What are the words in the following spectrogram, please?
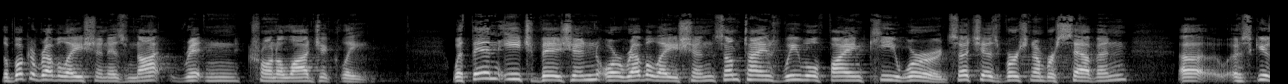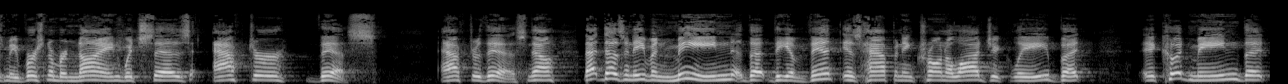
The book of Revelation is not written chronologically. Within each vision or revelation, sometimes we will find key words, such as verse number seven, uh, excuse me, verse number nine, which says, after this. After this. Now, that doesn't even mean that the event is happening chronologically, but it could mean that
